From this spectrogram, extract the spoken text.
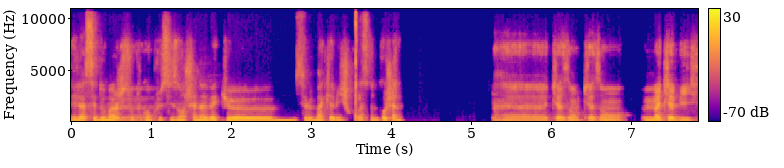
Et là, c'est dommage, euh, surtout qu'en plus, ils enchaînent avec. c'est le Maccabi, je crois, la semaine prochaine Kazan, Kazan, Maccabi.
